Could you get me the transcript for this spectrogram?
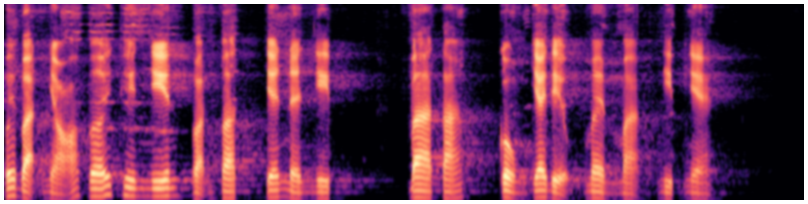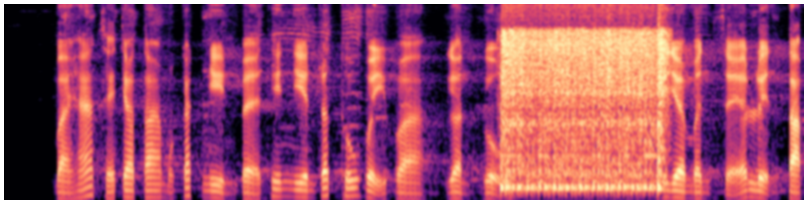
với bạn nhỏ, với thiên nhiên, vạn vật trên nền nhịp ba tám cùng giai điệu mềm mại nhịp nhàng. Bài hát sẽ cho ta một cách nhìn về thiên nhiên rất thú vị và gần gũi. Bây giờ mình sẽ luyện tập,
